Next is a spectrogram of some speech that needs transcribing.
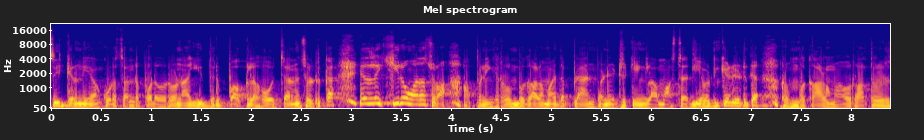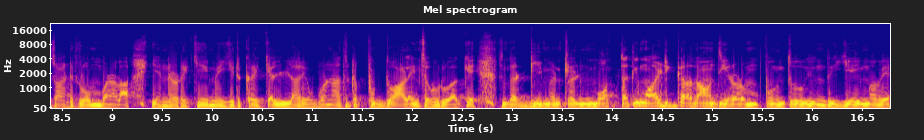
சீக்கிரம் நீங்கள் கூட சண்டை போட வரும் நான் எதிர்பார்க்கல ஹோச்சான்னு சொல்லிருக்கேன் இதில் ஹீரோவாக தான் சொல்லுவான். அப்போ நீங்கள் ரொம்ப காலமாக இதை பிளான் பண்ணிட்டு இருக்கீங்களா மாஸ்டர் அப்படின்னு கேட்டுருக்க ரொம்ப காலமாக ஒரு அத்தனை தாண்டி ரொம்ப நல்லா என்னோட கேமை இருக்கிற எல்லாரையும் ஒன்றா திட்ட புது அலைன்ஸை உருவாக்கி இந்த டீமெண்ட்கள் மொத்தத்தையும் அடிக்கிறதா வந்து என்னோட புது வந்து எய்மாவே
